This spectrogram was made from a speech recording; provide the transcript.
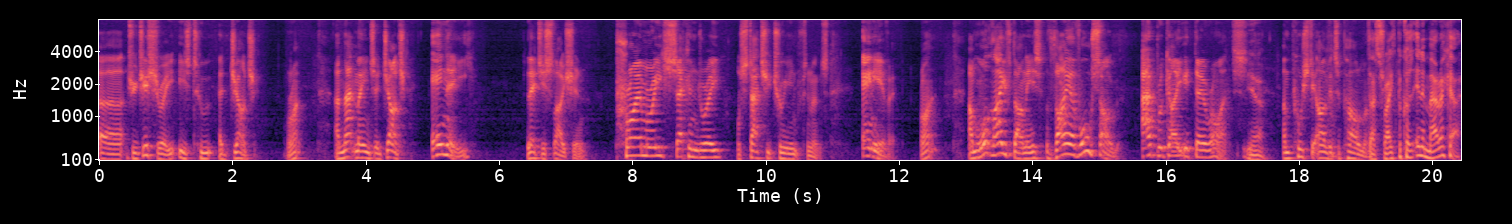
uh, judiciary is to a judge, right? And that means a judge any legislation, primary, secondary, or statutory instruments, any of it, right? And what they've done is they have also abrogated their rights Yeah. and pushed it over to Parliament. That's right, because in America,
